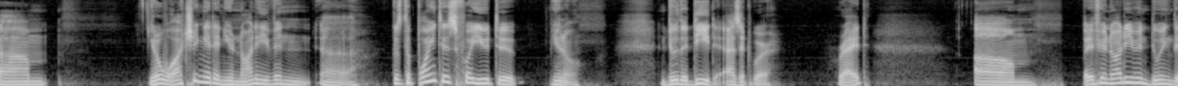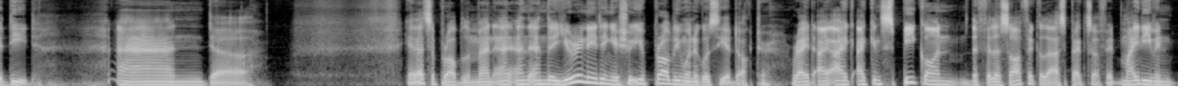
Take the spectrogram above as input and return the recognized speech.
um, you're watching it and you're not even because uh, the point is for you to, you know, do the deed, as it were, right? Um, but if you're not even doing the deed, and uh, yeah, that's a problem, man. And, and and the urinating issue, you probably want to go see a doctor, right? I, I I can speak on the philosophical aspects of it. Might even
